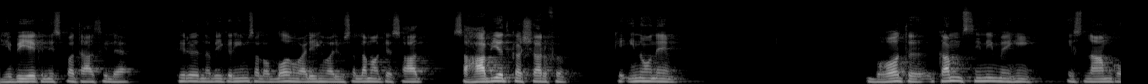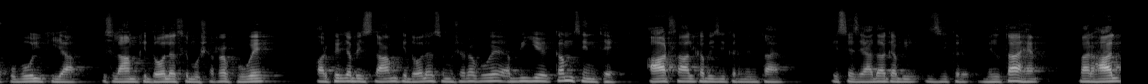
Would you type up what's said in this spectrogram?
ये भी एक नस्बत हासिल है। फिर नबी करीम सल्लल्लाहु अलैहि वसल्लम के साथ सहाबियत का शर्फ़ कि इन्होंने बहुत कम सीनी में ही इस्लाम को कबूल किया, इस्लाम की दौलत से मुशर्रफ़ हुए और फिर जब इस्लाम की दौलत से मुशर्रफ़ हुए, अभी ये कम सिन थे। आठ साल का भी ज़िक्र मिलता है। इससे ज़्यादा का भी ज़िक्र मिलता है। बहरहाल,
